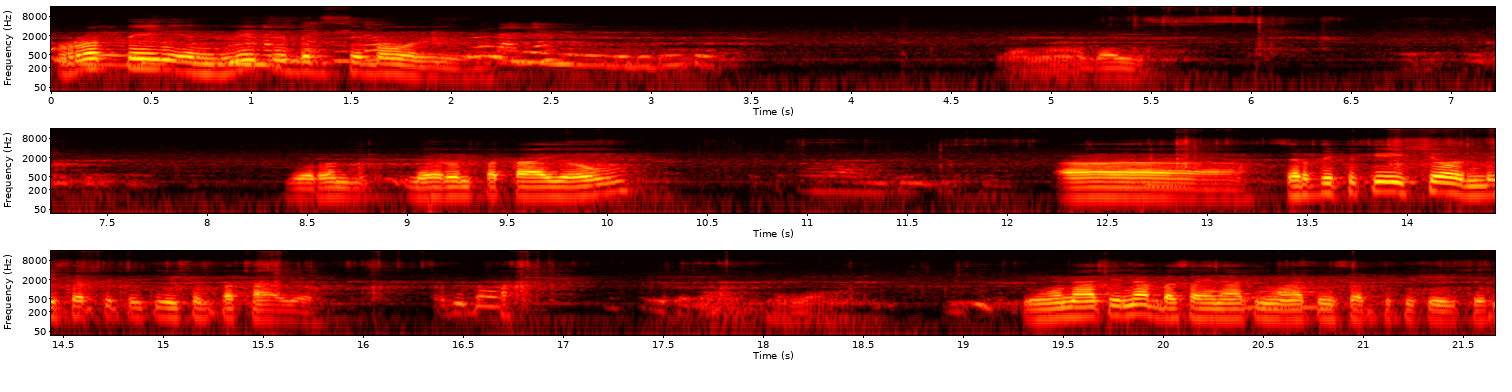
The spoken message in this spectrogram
fruiting and liquid vegetable. Yan mga guys. Meron, meron pa tayong ah certification. May certification pa tayo. O, diba? Ayan. Tingnan natin na, basahin natin yung ating certification.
